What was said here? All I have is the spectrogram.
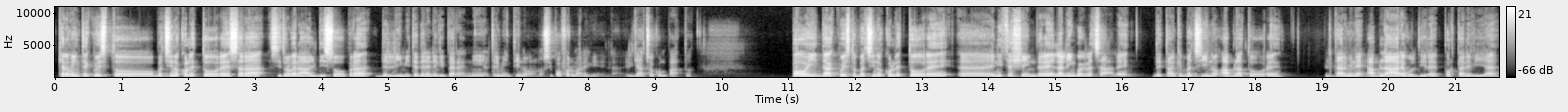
Chiaramente questo bacino collettore sarà, si troverà al di sopra del limite delle nevi perenni, altrimenti no, non si può formare il, il, ghiaccio compatto. Poi da questo bacino collettore eh, inizia a scendere la lingua glaciale, detta anche bacino ablatore. Il termine ablare vuol dire portare via,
